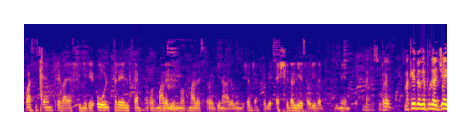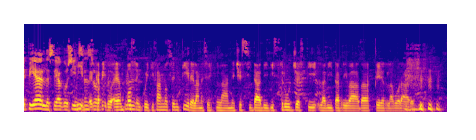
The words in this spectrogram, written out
Quasi sempre vai a finire oltre il tempo normale di un normale straordinario, quindi c'è gente che esce da lì esaurita di mente. Beh, sì. Però- Ma credo che pure la JPL sia così, in Sì, senso... è capito, è un posto Mm. in cui ti fanno sentire la, nece- la necessità di distruggerti la vita privata per lavorare.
